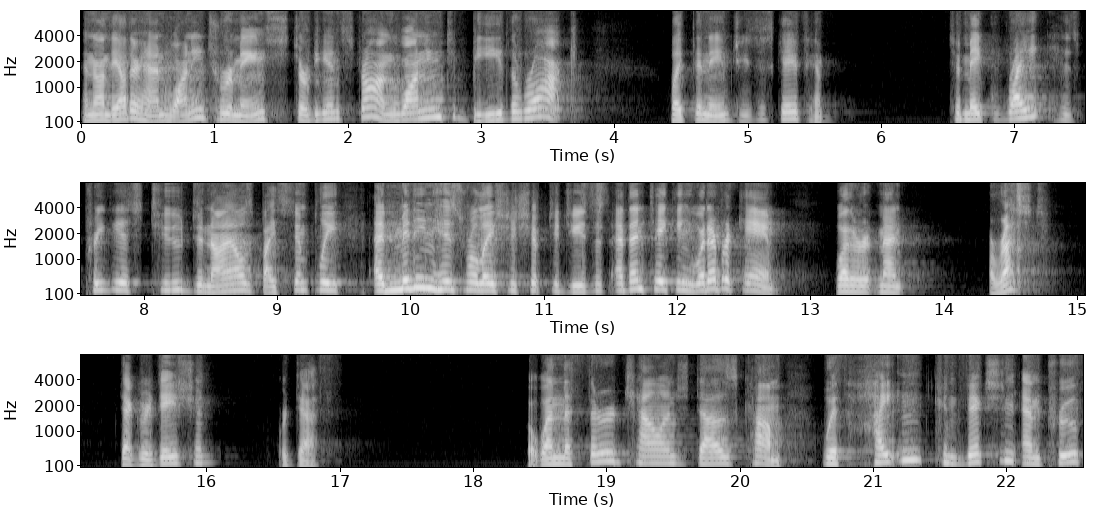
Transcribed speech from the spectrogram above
And on the other hand, wanting to remain sturdy and strong, wanting to be the rock, like the name Jesus gave him to make right his previous two denials by simply admitting his relationship to Jesus and then taking whatever came, whether it meant arrest, degradation, or death. But when the third challenge does come, with heightened conviction and proof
